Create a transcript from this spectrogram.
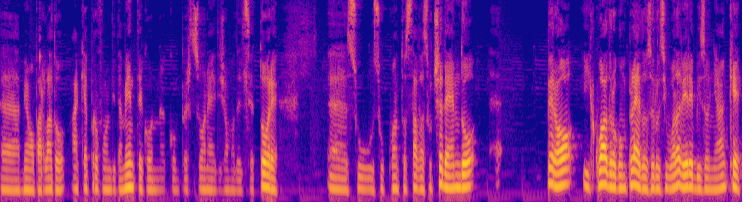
eh, abbiamo parlato anche approfonditamente con, con persone diciamo del settore eh, su, su, quanto stava succedendo, però il quadro completo, se lo si vuole avere, bisogna anche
